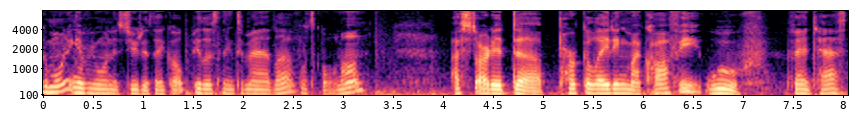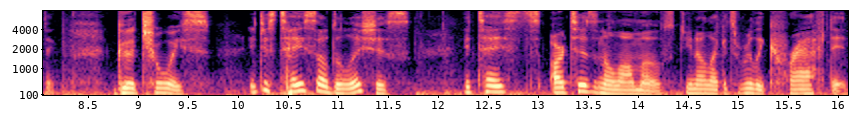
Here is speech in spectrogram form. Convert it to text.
Good morning, everyone. It's Judith A. Cope. You're listening to Mad Love. What's going on? I've started uh, percolating my coffee. Woo, fantastic. Good choice. It just tastes so delicious. It tastes artisanal almost, you know, like it's really crafted.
